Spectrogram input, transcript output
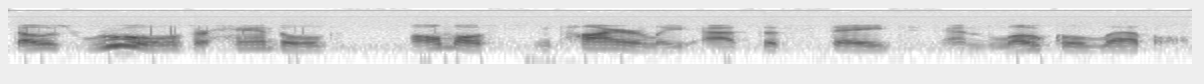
those rules are handled almost entirely at the state and local level.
